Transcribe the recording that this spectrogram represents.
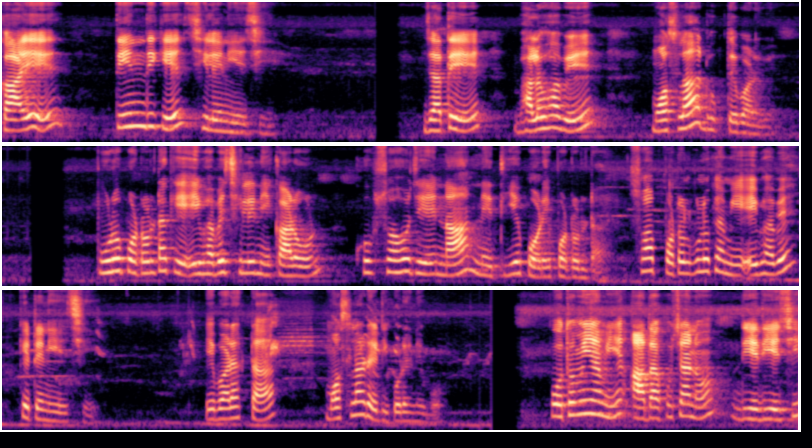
গায়ে তিন দিকে ছিলে নিয়েছি। যাতে ভালোভাবে মশলা ঢুকতে পারবে। পুরো পটলটাকে এইভাবে ছিলে নিই কারণ খুব সহজে না নেতিয়ে পড়ে পটলটা। সব পটলগুলোকে আমি এইভাবে কেটে নিয়েছি। এবার একটা মশলা রেডি করে নেব। প্রথমেই আমি আদা কুচানো দিয়ে দিয়েছি।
